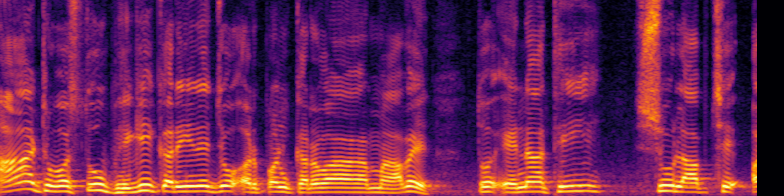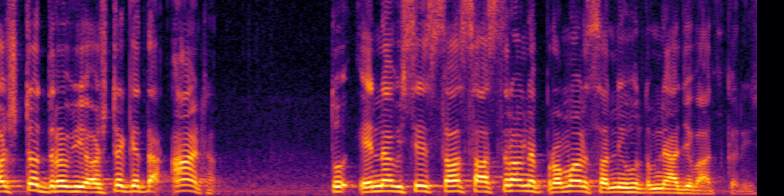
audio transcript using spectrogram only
આઠ વસ્તુ ભેગી કરીને જો અર્પણ કરવામાં આવે, તો એનાથી શું લાભ છે? અષ્ટદ્રવ્ય, અષ્ટ કહેતા આઠ. તો એના વિશે સશાસ્ત્ર અને પ્રમાણસરની હું તમને આજે વાત કરીશ.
